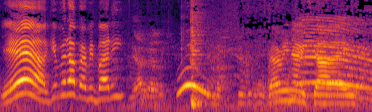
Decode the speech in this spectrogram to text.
Yeah, give it up, everybody. Yeah, Woo! Very nice, guys.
